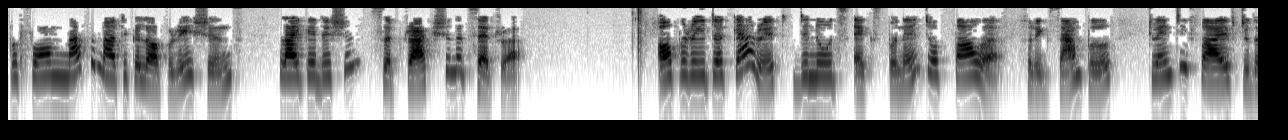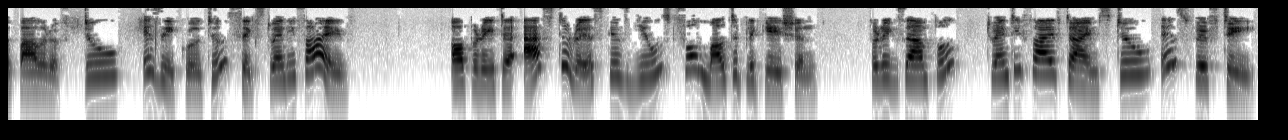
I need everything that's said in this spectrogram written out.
perform mathematical operations like addition, subtraction, etc. Operator caret denotes exponent or power. For example, 25 to the power of 2 is equal to 625. Operator asterisk is used for multiplication. For example, 25 times 2 is 50.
